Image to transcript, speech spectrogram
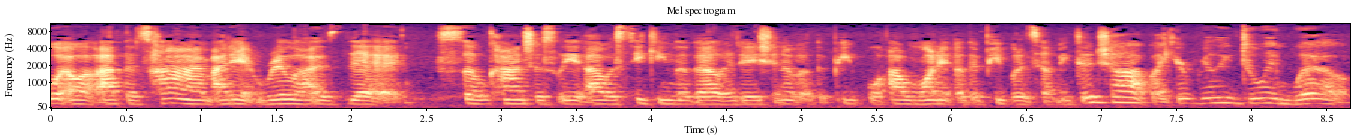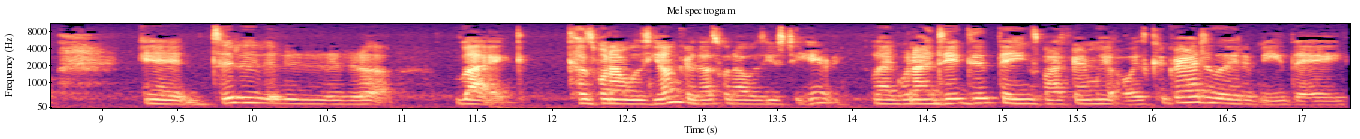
well, at the time, I didn't realize that subconsciously I was seeking the validation of other people. I wanted other people to tell me, good job, like you're really doing well. And da like, because when I was younger, that's what I was used to hearing. Like when I did good things, my family always congratulated me. They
